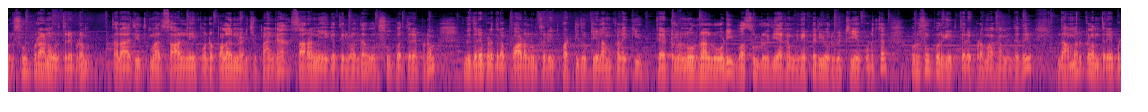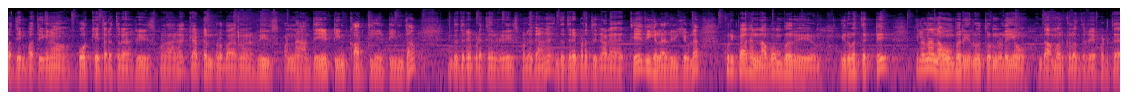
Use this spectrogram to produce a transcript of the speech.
ஒரு சூப்பரான ஒரு திரைப்படம். தலா அஜித்குமார் சாலினி போன்ற பலரும் நடிச்சிருப்பாங்க. சரண் இயக்கத்தில் வந்த ஒரு சூப்பர் திரைப்படம். இந்த திரைப்படத்தில் பாடலும் சரி பட்டி தொட்டியெல்லாம் கலக்கி தேட்டரில் நூறு நாள் ஓடி வசூல் ரீதியாக மிகப்பெரிய ஒரு வெற்றியை கொடுத்த ஒரு சூப்பர் ஹிட் திரைப்படமாக அமைந்தது. இந்த அமர்கலம் திரைப்படத்தையும் பார்த்தீங்கன்னா போர்க்கே தரத்தில் ரிலீஸ் பண்ணாங்க. கேப்டன் பிரபாகரன் ரிலீஸ் பண்ண அதே டீம் கார்த்திகன் டீம் தான் இந்த திரைப்படத்தை ரிலீஸ் பண்ணியிருக்காங்க. இந்த திரைப்படத்துக்கான தேதிகள் அறிவிக்கவில்லை. குறிப்பாக நவம்பர் இருபத்தெட்டு இல்லைனா நவம்பர் இருபத்தொன்னுலையும் இந்த அமர்கலம் திரைப்படத்தை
